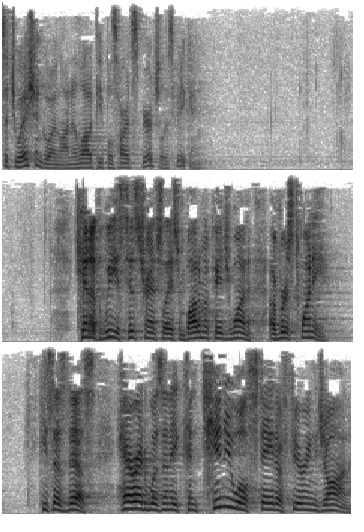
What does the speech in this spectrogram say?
situation going on in a lot of people's hearts, spiritually speaking. Kenneth Wuest, his translation, bottom of page 1 of verse 20, he says this Herod was in a continual state of fearing John.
